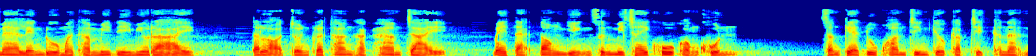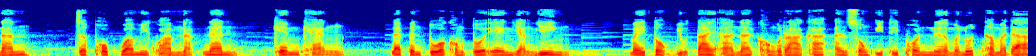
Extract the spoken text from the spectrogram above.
แม่เลี้ยงดูมาทำไม่ดีไม่ร้าย ตลอดจนกระทั่งหักห้ามใจ ไม่แตะต้องหญิงซึ่งไม่ใช่คู่ของคุณ สังเกตดูความจริงเกี่ยวกับจิตขณะนั้น จะพบว่ามีความหนักแน่น เข้มแข็ง และเป็นตัวของตัวเองอย่างยิ่ง ไม่ตกอยู่ใต้อานัตของราคะอันทรงอิทธิพลเหนือมนุษย์ธรรมดา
